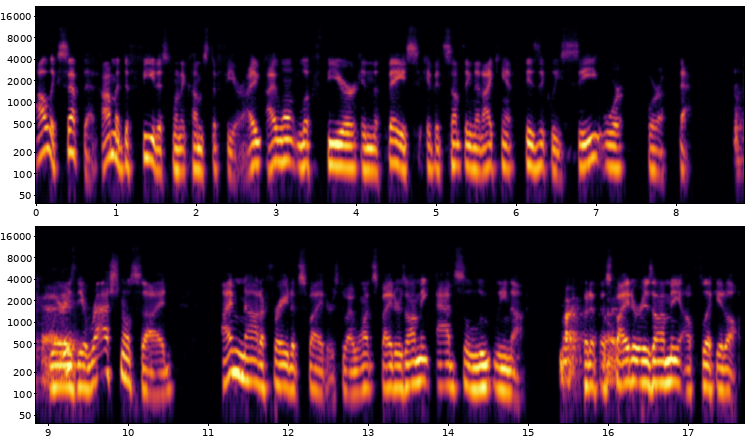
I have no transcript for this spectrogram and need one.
I'll accept that. I'm a defeatist when it comes to fear. I, I won't look fear in the face if it's something that I can't physically see or or affect. Okay. Whereas the irrational side I'm not afraid of spiders. Do I want spiders on me? Absolutely not. Right. But if a right. spider is on me, I'll flick it off.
